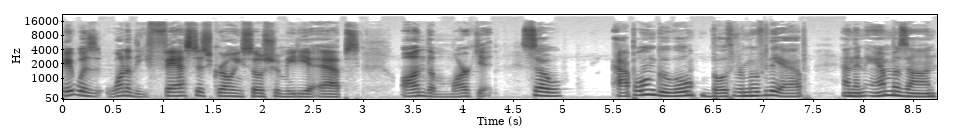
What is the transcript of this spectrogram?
It was one of the fastest growing social media apps on the market. so Apple and Google both removed the app and then Amazon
